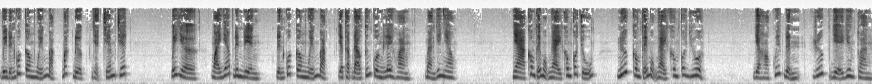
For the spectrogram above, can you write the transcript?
Bị định quốc công Nguyễn Bạc bắt được và chém chết. Bây giờ, ngoại giáp Đinh Điền, định quốc công Nguyễn Bạc và thập đạo tướng quân Lê Hoàng bàn với nhau. Nhà không thể một ngày không có chủ, nước không thể một ngày không có vua. Và họ quyết định rước vệ Dương Toàn,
